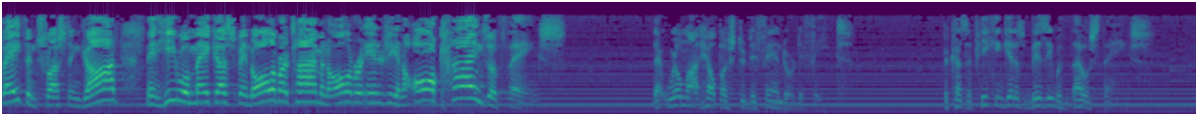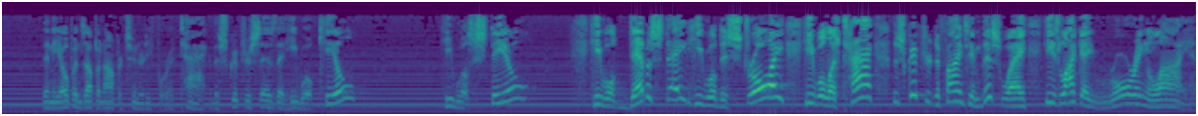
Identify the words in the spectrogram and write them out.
faith and trust in God. And He will make us spend all of our time and all of our energy in all kinds of things that will not help us to defend or defeat. Because if he can get us busy with those things, then he opens up an opportunity for attack. The scripture says that he will kill, he will steal, he will devastate, he will destroy, he will attack. The scripture defines him this way he's like a roaring lion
